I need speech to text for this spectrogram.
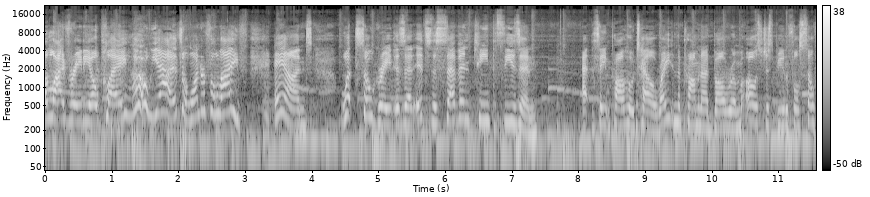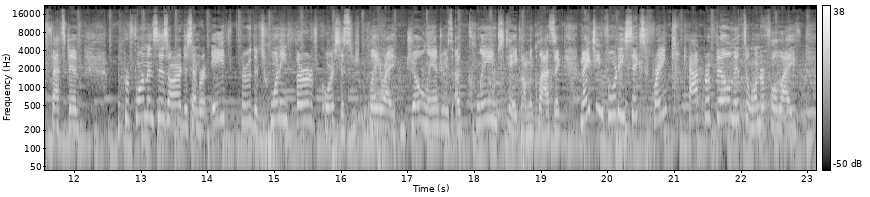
a live radio play. Oh, yeah, it's a wonderful life. And what's so great is that it's the 17th season at the St. Paul Hotel, right in the Promenade Ballroom. Oh, it's just beautiful, so festive. Performances are December 8th through the 23rd. Of course, this is playwright Joe Landry's acclaimed take on the classic 1946 Frank Capra film, It's a Wonderful Life.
